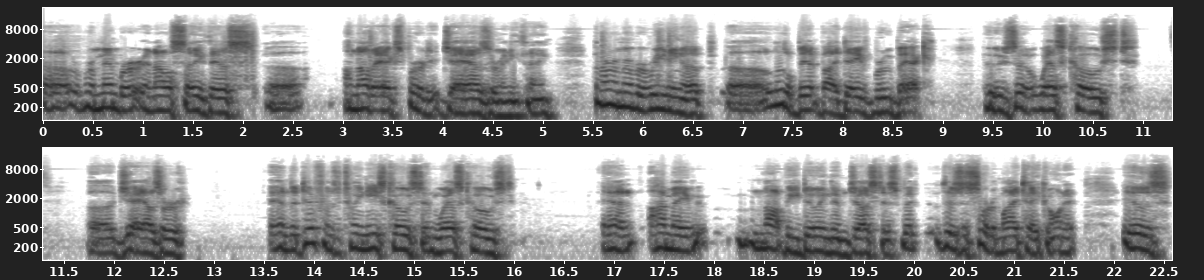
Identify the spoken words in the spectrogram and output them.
uh, remember, and I'll say this uh, I'm not an expert at jazz or anything, but I remember reading a, a little bit by Dave Brubeck, who's a West Coast uh, jazzer, and the difference between East Coast and West Coast. And I may not be doing them justice, but this is sort of my take on it is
